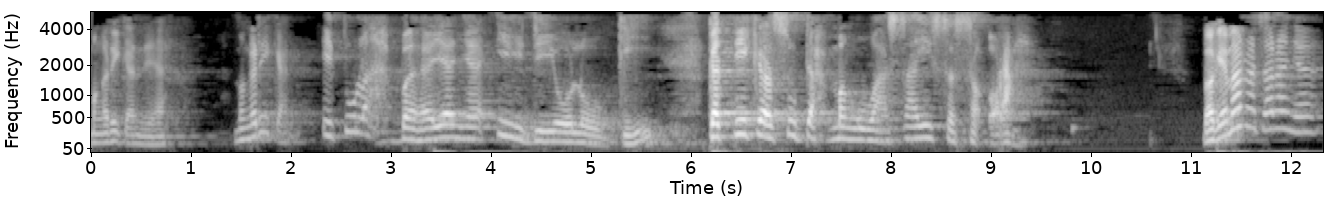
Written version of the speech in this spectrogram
Mengerikan ya. Mengerikan. Itulah bahayanya ideologi ketika sudah menguasai seseorang. Bagaimana caranya?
